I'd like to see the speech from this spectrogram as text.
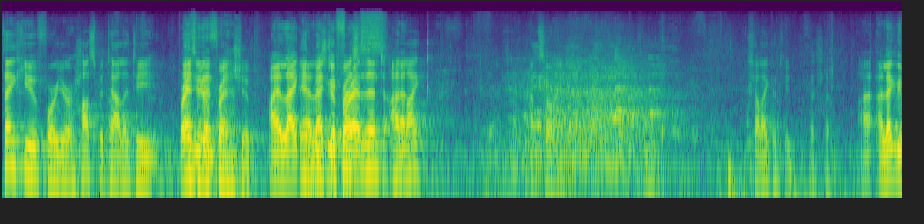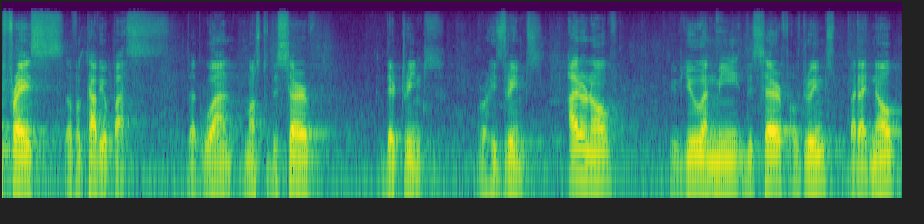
Thank you for your hospitality and your President, friendship. I like- I like Mr. President, I uh, like. I'm sorry. Shall I continue? I, I like the phrase of Octavio Paz that one must deserve their dreams or his dreams. I don't know if you and me deserve of dreams, but I know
